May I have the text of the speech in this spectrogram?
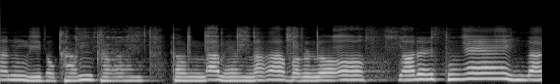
난 위로 감탄 강남에 나 불러 너를 통해 나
